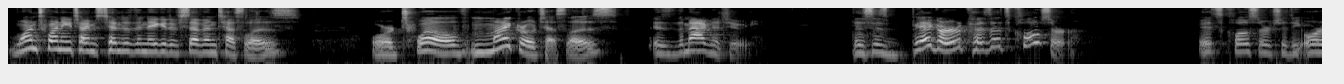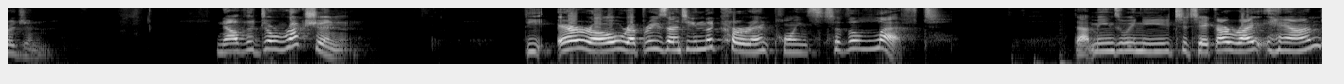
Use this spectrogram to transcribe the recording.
120 times 10 to the negative 7 Teslas, or 12 microteslas is the magnitude. This is bigger because it's closer. It's closer to the origin. Now the direction. The arrow representing the current points to the left. That means we need to take our right hand,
